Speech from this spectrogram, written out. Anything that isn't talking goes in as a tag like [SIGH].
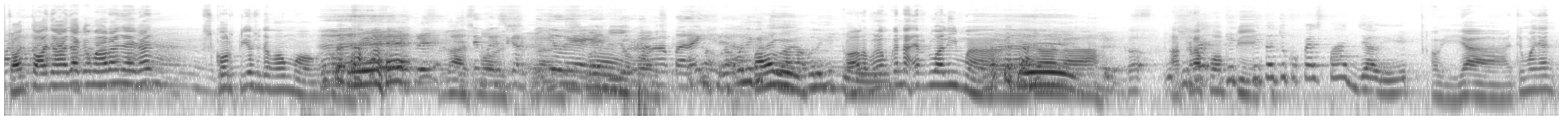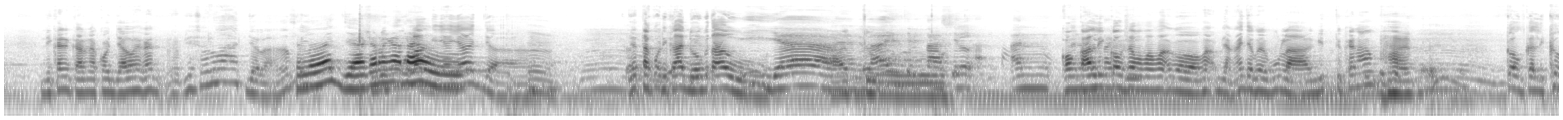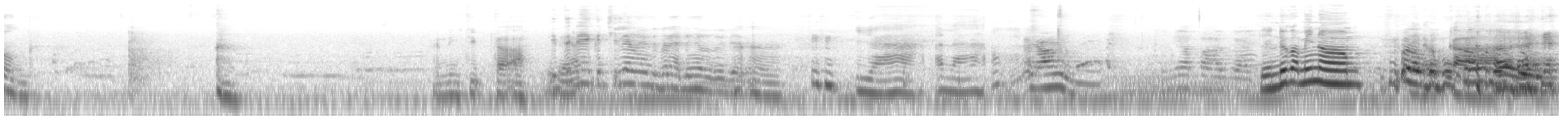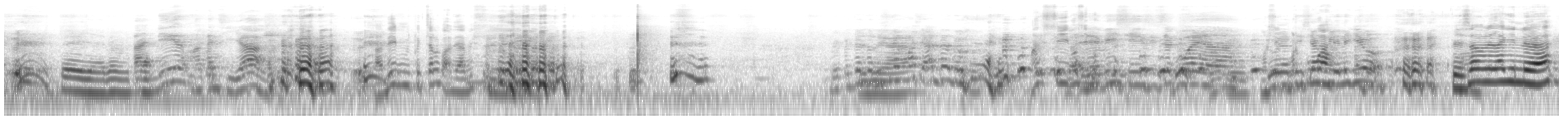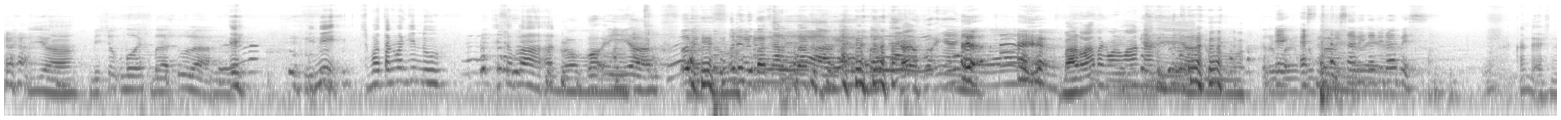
Contohnya aja kemarin ya kan, Scorpio sudah ngomong. Jelas Itu bos. Scorpio ya kan. Scorpio bos. gitu Apalagi? gitu. Kalau belum kena R25. Iyalah. Akrab Kita- Popi. Kita, cukup Vespa aja, Lip. Oh iya, cuma kan ini kan karena kau jauh ya kan, ya selalu aja lah. Selalu aja karena nggak tahu. Iya iya aja. Dia takut dikado, aku tahu. Iya, lain cerita hasil an Kong an- kali kong pagi. sama mama kong, mak bilang aja gue pulang, gitu kan aman. Kong kali kong. [CLEARS THROAT] Ending cipta ah. Itu dia kecil yang udah pernah denger tuh dia. Heeh. Iya, alah. Lindu kok minum? Kalau udah buka. [LAUGHS] Iya, iya, udah. Tadi makan siang. Tadi mie pecel kok dihabisin. [LAUGHS] [LAUGHS] Masih, masih Masih bisi sisa kuahnya. masih berkuah. [LAUGHS] Besok beli lagi Lindu ya? Iya. Besok bawa es batu lah. Eh, ini sebatang lagi tuh. Eh. Aduh. Rokok nih ya. Aduh, udah kebakar-bakar ya. Bakar rokoknya nih. Barang ke mana-mana nih. Aduh. Eh, es nutrisari tadi udah habis? Kan ada es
